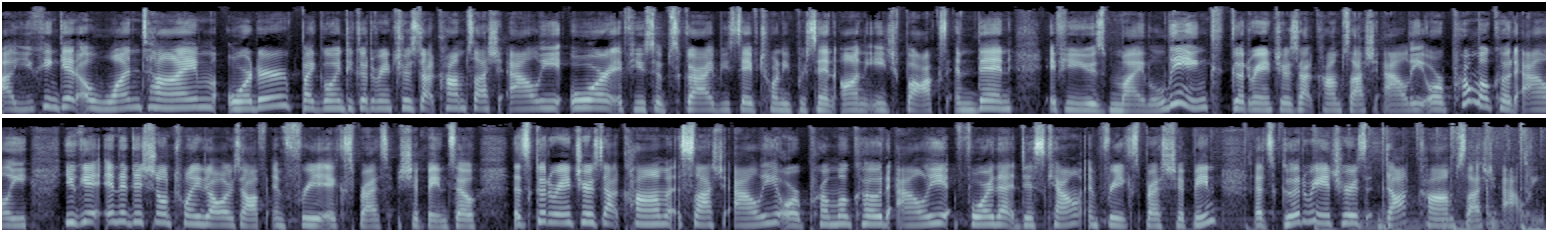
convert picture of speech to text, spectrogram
Uh, you can get a one-time order by going to goodranchers.com slash Allie, or if you subscribe, you save 20% on each box. And then if you use my link, goodranchers.com slash Allie or promo code Allie, you get an additional $20 off and free express shipping. So that's goodranchers.com slash Allie or promo code Allie for that discount and free express shipping. That's goodranchers.com slash Allie.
